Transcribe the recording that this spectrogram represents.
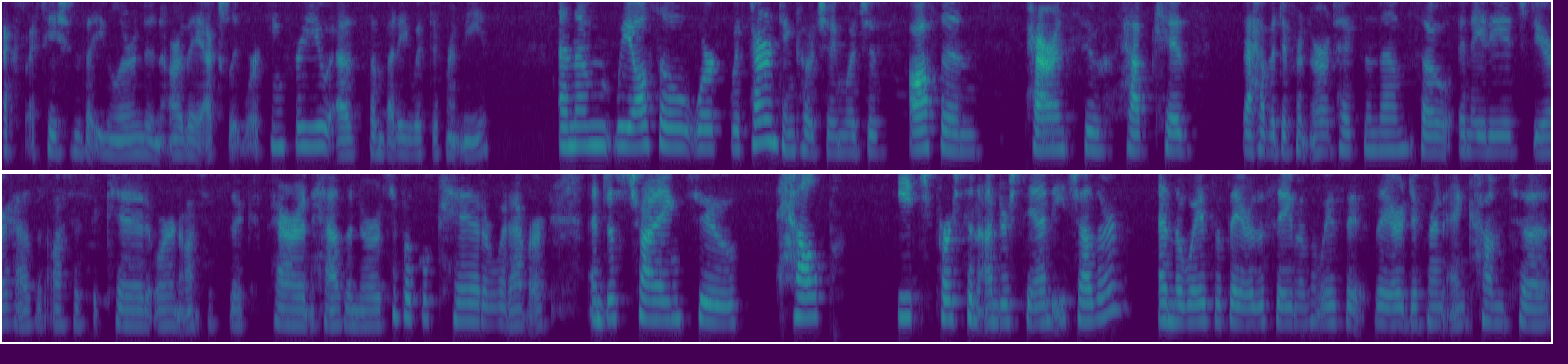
expectations that you learned and are they actually working for you as somebody with different needs and then we also work with parenting coaching which is often parents who have kids that have a different neurotype than them. So an ADHDer has an autistic kid or an autistic parent has a neurotypical kid or whatever. And just trying to help each person understand each other and the ways that they are the same and the ways that they are different and come to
